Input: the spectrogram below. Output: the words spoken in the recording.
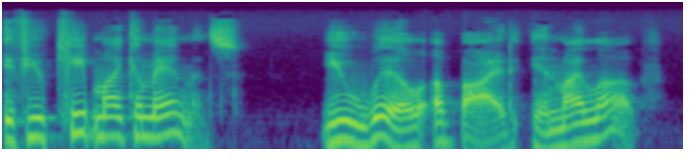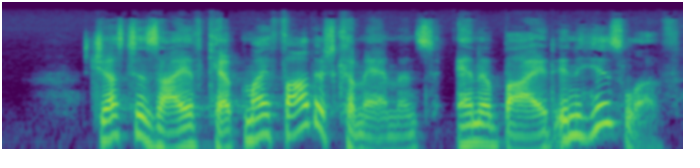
If you keep my commandments, you will abide in my love just as I have kept my Father's commandments and abide in his love.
